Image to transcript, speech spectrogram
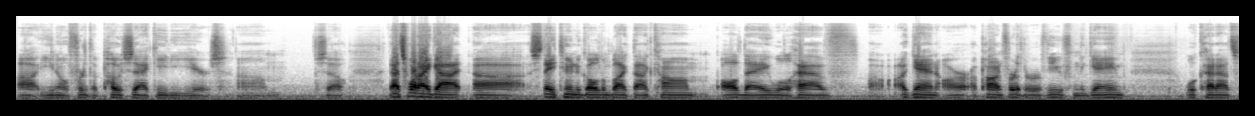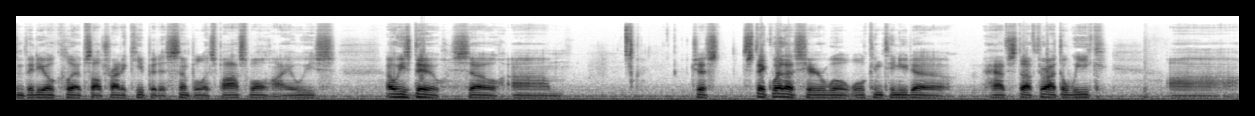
uh, you know, for the post Zach Edey years. Um, so that's what I got. Uh, stay tuned to goldandblack.com all day. We'll have, uh, again, our upon further review from the game. We'll cut out some video clips. I'll try to keep it as simple as possible. I always, always do. So um, just stick with us here. We'll, we'll continue to have stuff throughout the week uh,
